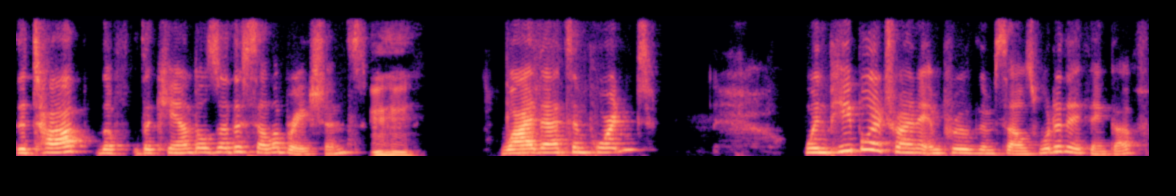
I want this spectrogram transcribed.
The top, the, the candles are the celebrations. Mhm. Why that's important? When people are trying to improve themselves, what do they think of?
